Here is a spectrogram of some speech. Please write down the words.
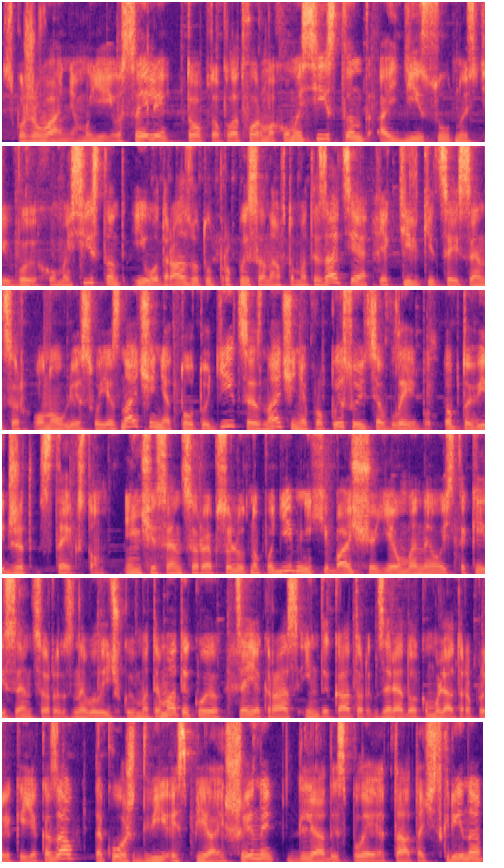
споживання моєї оселі, тобто платформа Home Assistant, ID сутності в Home Assistant, і одразу тут прописана автоматизація. Як тільки цей сенсор оновлює своє значення, то тоді це значення прописується в лейбл, тобто віджит з текстом. Інші сенсори абсолютно подібні, хіба що є в мене ось такий сенсор з невеличкою математикою, це якраз індикатор заряду акумулятора, про який я казав. Також дві SPI шини для дисплея та тачскріна.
